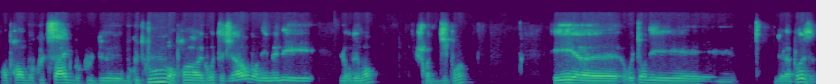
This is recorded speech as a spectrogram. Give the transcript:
on prend beaucoup de sacs, beaucoup de, beaucoup de coups, on prend un gros touchdown, on est mené lourdement, je crois de 10 points. Et euh, au retour des, de la pause,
